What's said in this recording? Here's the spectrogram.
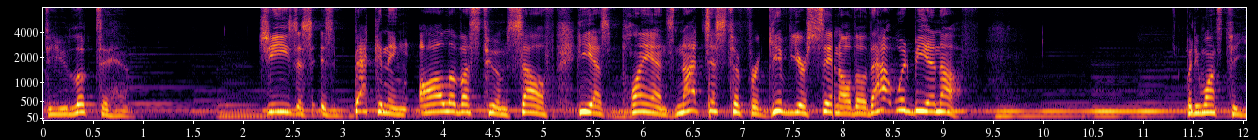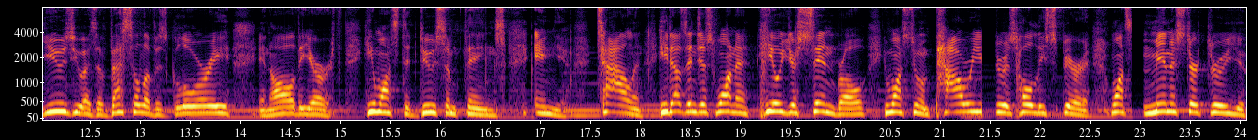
Do you look to him? Jesus is beckoning all of us to himself. He has plans not just to forgive your sin, although that would be enough but He wants to use you as a vessel of His glory in all the earth. He wants to do some things in you. Talon. He doesn't just want to heal your sin, bro. He wants to empower you through His Holy Spirit, wants to minister through you,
